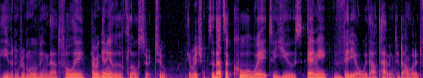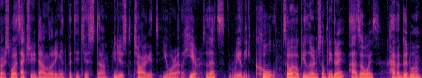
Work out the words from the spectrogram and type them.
even removing that fully, and we're getting a little closer to original. So that's a cool way to use any video without having to download it first. Well, it's actually downloading it, but it just uh, you just target URL here. So that's really cool. So I hope you learned something today. As always, have a good one.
